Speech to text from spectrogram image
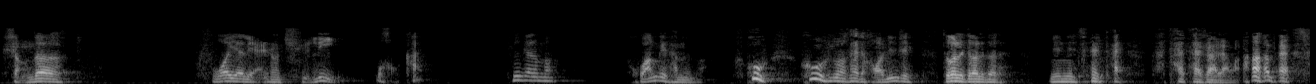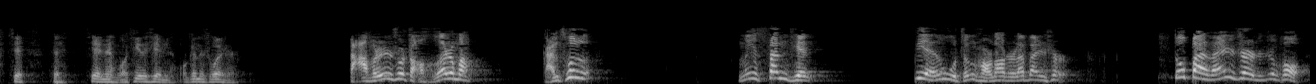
省得佛爷脸上取利不好看。听见了吗？还给他们吧。呼呼，老太太好，您这得了得了得了。您您这太太太善良了 啊！太谢谢谢谢您，我替他谢谢您。我跟他说一声，打发人说找和尚吧，赶村了。没三天，辩务正好到这儿来办事儿，都办完事儿了之后，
